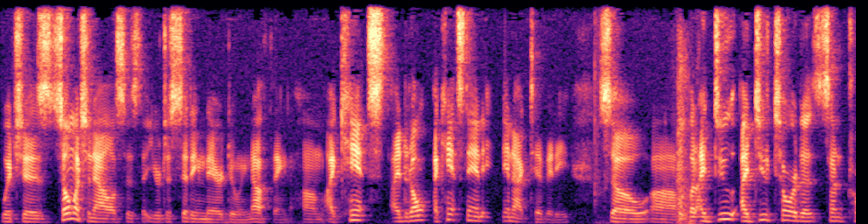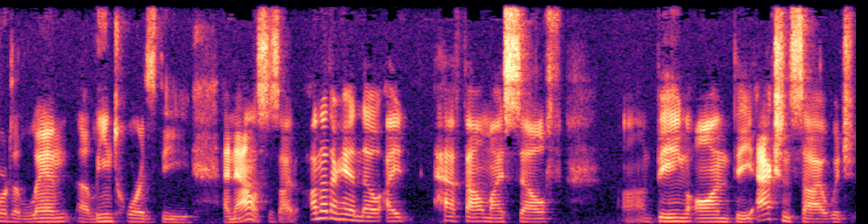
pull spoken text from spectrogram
which is so much analysis that you're just sitting there doing nothing. Um, I can't, I don't, I can't stand inactivity. So, um, but I do, I do toward a, toward a lean, uh, lean towards the analysis side. On the other hand, though, I have found myself um, being on the action side, which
